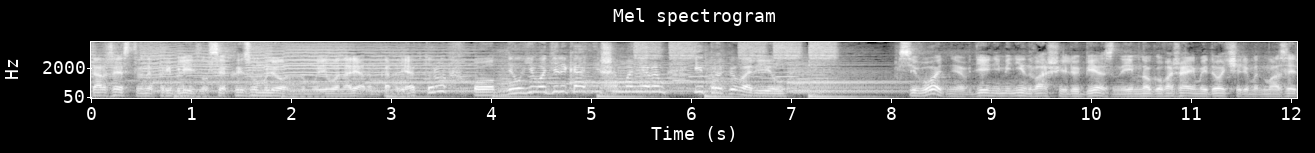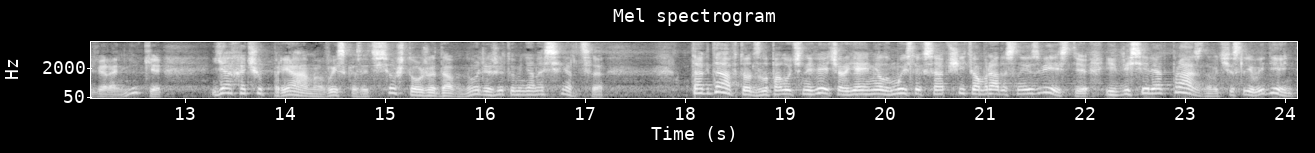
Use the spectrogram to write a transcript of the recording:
Торжественно приблизился к изумленному его нарядом конректору, обнял его деликатнейшим манером и проговорил – Сегодня, в день именин вашей любезной и многоуважаемой дочери мадемуазель Вероники, я хочу прямо высказать все, что уже давно лежит у меня на сердце. Тогда, в тот злополучный вечер, я имел в мыслях сообщить вам радостное известие и в веселье отпраздновать счастливый день.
